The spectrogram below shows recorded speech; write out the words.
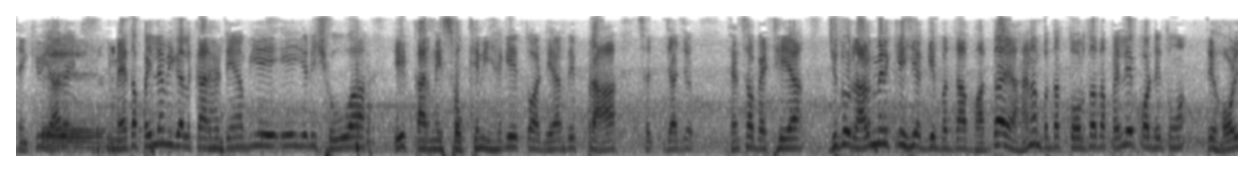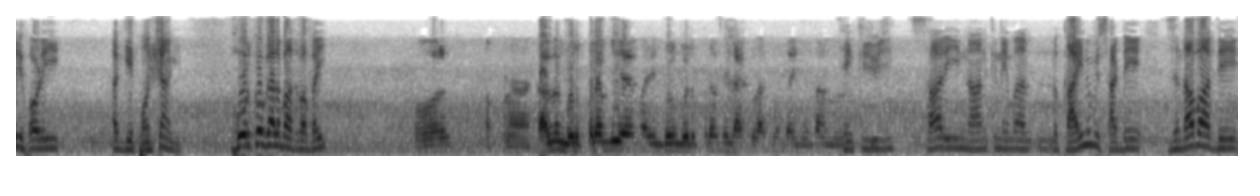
thank you ਯਾਰ ਤੇ- ਮੈਂ ਤਾਂ ਪਹਿਲਾਂ ਵੀ ਗੱਲ ਕਰ ਹਟਿਆ ਵੀ ਇਹ ਇਹ ਜਿਹੜੀ ਸ਼ੋਅ ਆ ਇਹ ਕਰਨੇ ਸੌਖੇ ਨਹੀਂ ਹੈਗੇ। ਤੁਹਾਡੇ ਯਾਰ ਦੇ ਭਰਾ ਸ- ਜੱਜ ਫੈਂਸਾ ਬੈਠੇ ਆ। ਜਦੋਂ ਰਲ ਮਿਲ ਕੇ ਹੀ ਅੱਗੇ ਬੰਦਾ ਵੱਧਦਾ ਆ ਹਨਾ? ਬੰਦਾ ਤੁਰਦਾ ਤਾਂ ਪਹਿਲੇ ਪੌੜੇ ਤੋਂ ਆ ਤੇ ਹੌਲੀ ਹੌਲੀ ਅੱਗੇ ਪਹੁੰਚਾਂਗੇ। ਹੋਰ ਕੋਈ ਗੱਲਬਾਤ ਬਾਬਾ ਜੀ? ਹੋਰ ਆਪਣਾ ਕੱਲ ਨੂੰ ਗੁਰਪੁਰਬ ਵੀ ਹੈ ਭਾਜੀ ਗੁਰੂ ਗੁਰਪੁਰਬ ਦੀ ਲੱਖ ਲੱਖ ਵਧਾਈਆਂ ਤੁਹਾਨੂੰ। ਥੈਂਕ ਯੂ ਜੀ ਸਾਰੀ ਨਾਨਕ ਨੇਮਾ ਲੋਕਾਈ ਨੂੰ ਵੀ ਸਾਡੇ ਜ਼ਿੰਦਾਬਾਦ ਦੇ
